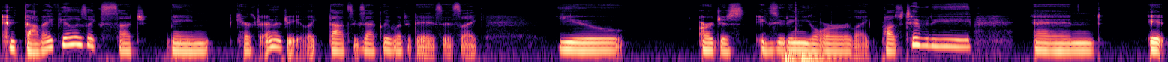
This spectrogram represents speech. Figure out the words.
and that i feel is like such main character energy. Like that's exactly what it is. Is like you are just exuding your like positivity and it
